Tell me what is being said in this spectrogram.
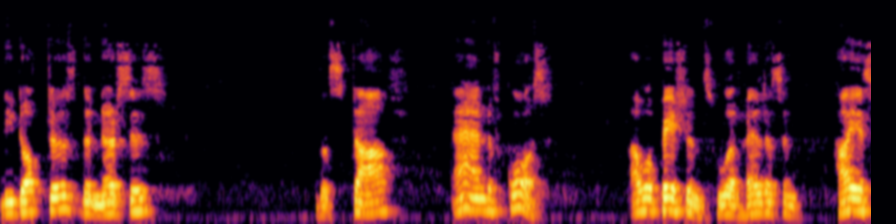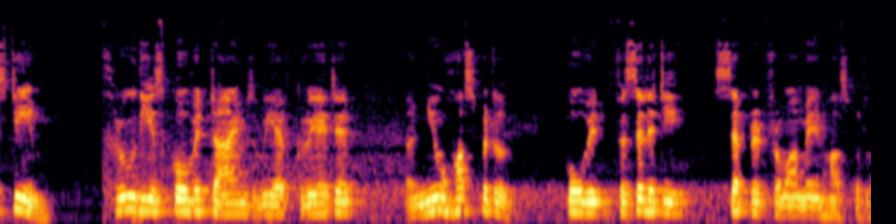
the doctors, the nurses, the staff, and of course, our patients who have held us in high esteem. Through these COVID times, we have created a new hospital COVID facility separate from our main hospital.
